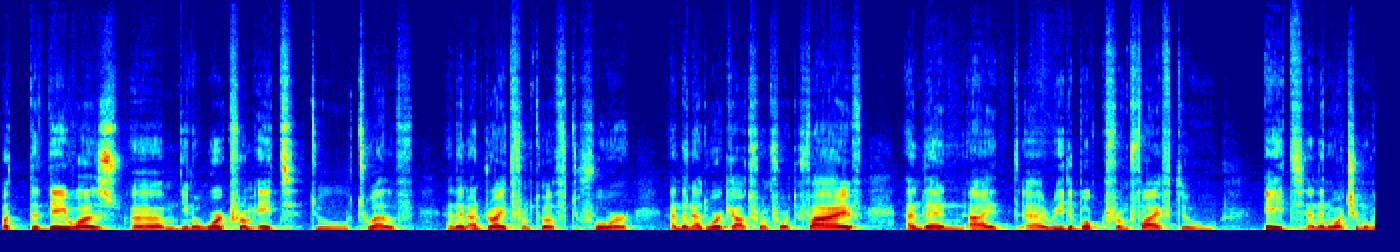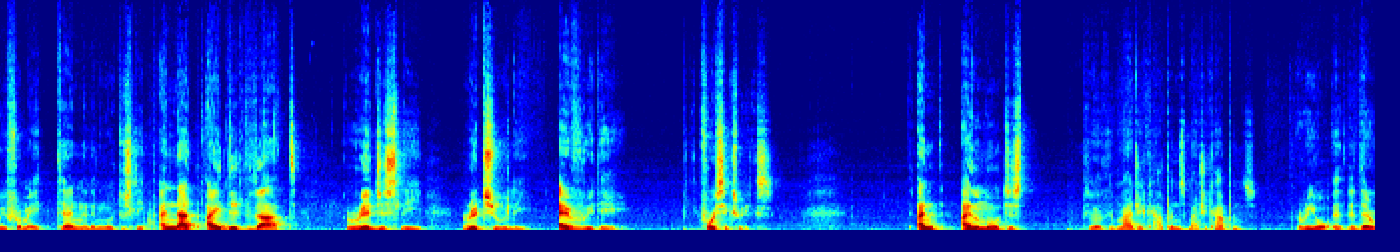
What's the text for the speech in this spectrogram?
but the day was, um, you know, work from 8 to 12, and then I'd write from 12 to 4, and then I'd work out from 4 to 5, and then I'd uh, read a book from 5 to 8, and then watch a movie from 8 to 10, and then go to sleep. And that I did that religiously, ritually, every day for six weeks. And I don't know, just magic happens, magic happens. Real, there,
